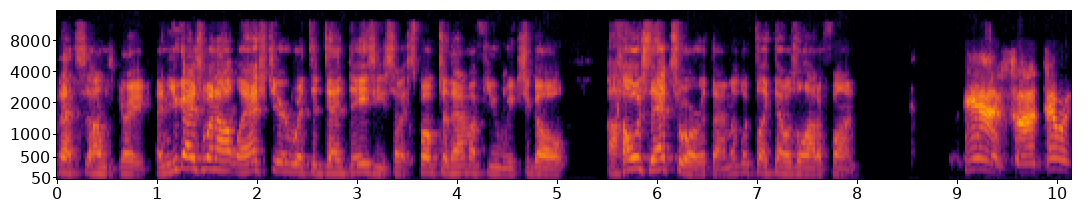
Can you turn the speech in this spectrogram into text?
That sounds great. And you guys went out last year with the Dead Daisy, so I spoke to them a few weeks ago. Uh, how was that tour with them? It looked like that was a lot of fun. Yes, uh, they were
